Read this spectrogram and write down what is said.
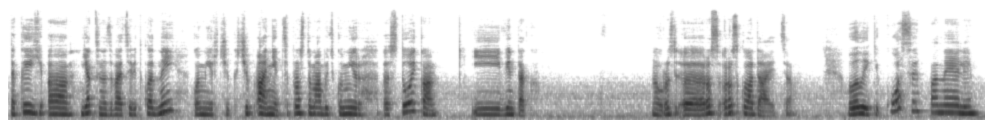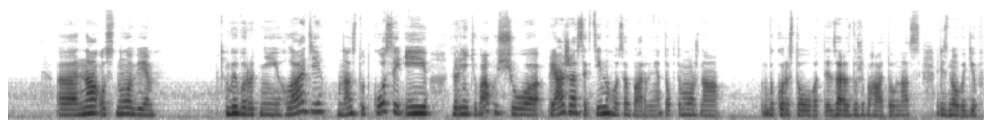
Такий, е, як це називається, відкладний комірчик. Чи, а, ні, це просто, мабуть, комір стойка. І він так ну, роз, е, роз, розкладається. Великі коси панелі е, на основі виворотній гладі. У нас тут коси, і зверніть увагу, що пряжа секційного забарвлення, тобто можна використовувати зараз дуже багато у нас різновидів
